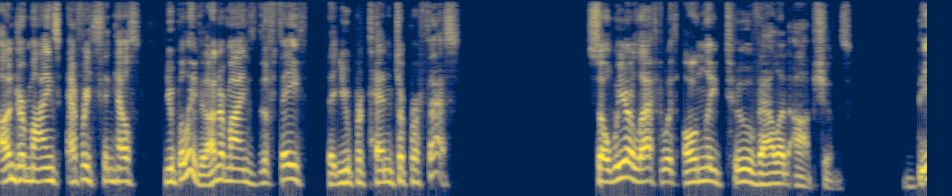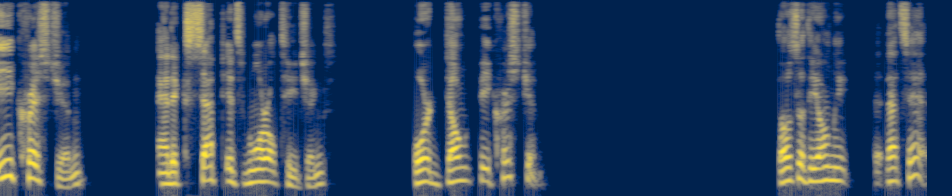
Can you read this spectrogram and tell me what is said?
undermines everything else you believe. It undermines the faith that you pretend to profess. So we are left with only two valid options be Christian and accept its moral teachings, or don't be Christian. Those are the only, that's it.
